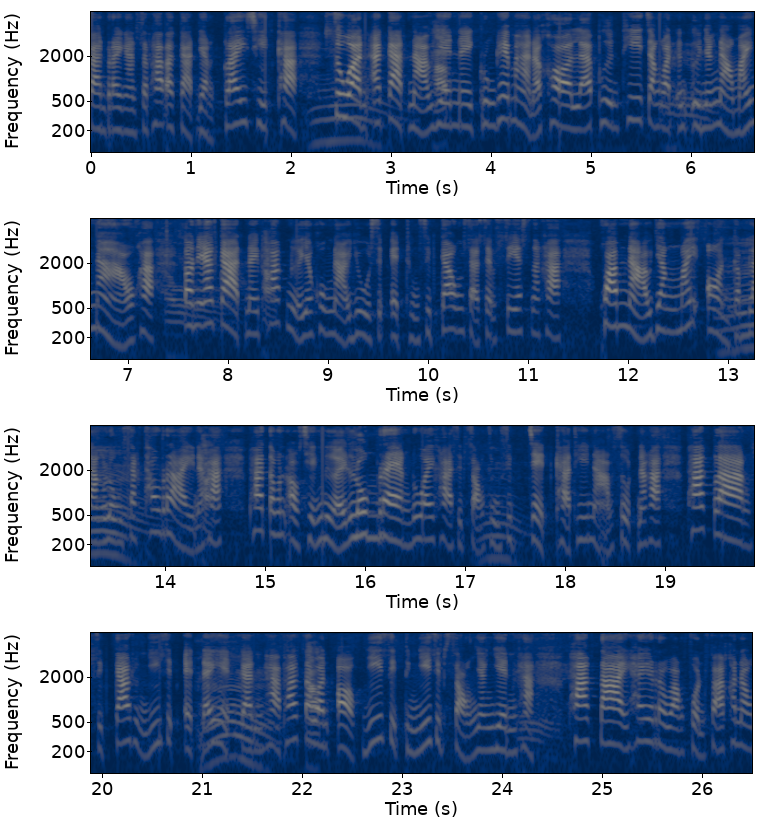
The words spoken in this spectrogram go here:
การรายงานสภาพอากาศอย่างใกล้ชิดค่ะ ส่วนอากาศหนาวเย็นในกรุงเทพมหานคร และพื้นที่จังหวัดอื่นๆ ยังหนาวไหมหนาวค่ะโอ้ตอนนี้อากาศในภาคเหนือยังคงหนาวอยู่ 11ถึง19 องศาเซลเซียสนะคะ ความหนาวยังไม่อ่อนกำลังลงสักเท่าไหร่นะคะภาคตะวันออกเฉียงเหนือลมแรงด้วยค่ะ 12ถึง17 ค่ะที่หนาวสุดนะคะ ภาคกลาง 19ถึง21 ได้เห็นกันค่ะ ภาคตะวันออก 20ถึง22 ยังเย็นค่ะ ภาคใต้ให้ระวังฝนฟ้าขนอง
